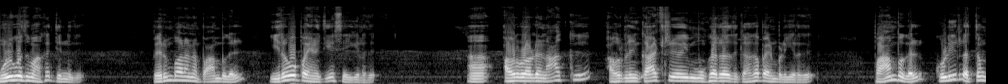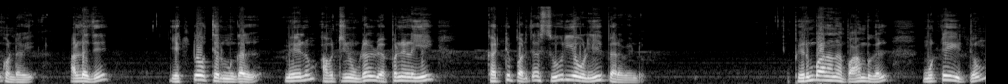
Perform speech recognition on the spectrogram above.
முழுவதுமாக தின்னுது. பெரும்பாலான பாம்புகள் இரவு பயணத்தையே செய்கிறது. அவர்களோட நாக்கு அவர்களின் காற்றை முகர்றதுக்காக பயன்படுகிறது. பாம்புகள் குளிர் ரத்தம் கொண்டவை அல்லது எக்டோதெர்ம்கள் மேலும் அவற்றின் உடல் வெப்பநிலையை கட்டுப்படுத்த சூரிய ஒளியை பெற வேண்டும். பெரும்பாலான பாம்புகள் முட்டையிட்டும்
